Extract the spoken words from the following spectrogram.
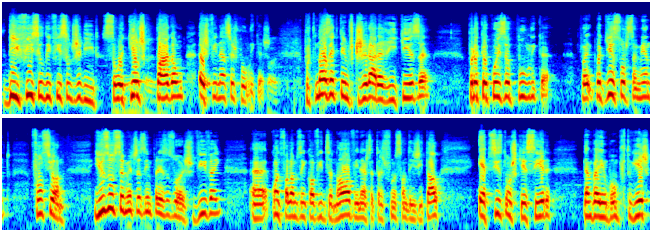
Difícil, difícil de gerir. São aqueles que pagam as finanças públicas. Porque nós é que temos que gerar a riqueza para que a coisa pública, para que esse orçamento funcione. E os orçamentos das empresas hoje vivem, uh, quando falamos em Covid-19 e nesta transformação digital, é preciso não esquecer, também em bom português,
